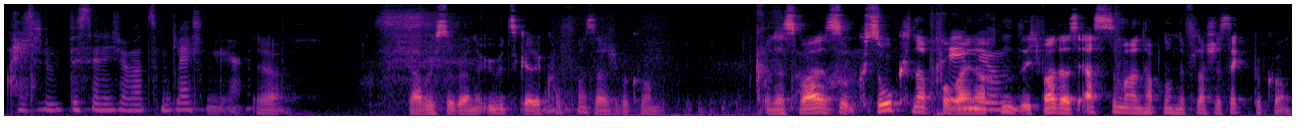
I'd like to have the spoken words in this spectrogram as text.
Alter, du bist ja nicht immer zum gleichen gegangen. Ja. Da habe ich sogar eine übelst geile Kopfmassage bekommen. Und das war so, so knapp vor Premium. Weihnachten. Ich war das erste Mal und habe noch eine Flasche Sekt bekommen.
